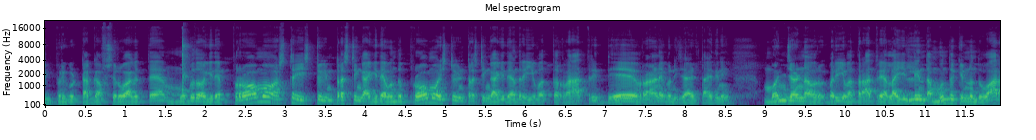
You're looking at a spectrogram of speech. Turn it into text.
ಇಬ್ಬರಿಗೂ ಟಗ್ ಶುರುವಾಗುತ್ತೆ. ಮುಗಿದೋಗಿದೆ. ಪ್ರೋಮೋ ಅಷ್ಟೇ ಇಷ್ಟು ಇಂಟ್ರೆಸ್ಟಿಂಗ್ ಆಗಿದೆ. ಒಂದು ಪ್ರೋಮೋ ಇಷ್ಟು ಇಂಟ್ರೆಸ್ಟಿಂಗ್ ಆಗಿದೆ ಅಂದರೆ ಇವತ್ತು ರಾತ್ರಿ ದೇವ್ರಾಣೆಗೂ ನಿಜ ಹೇಳ್ತಾ ಇದ್ದೀನಿ. ಮಂಜಣ್ಣ ಅವರು ಬರೀ ಇವತ್ತು ರಾತ್ರಿ ಅಲ್ಲ, ಇಲ್ಲಿಂದ ಮುಂದಕ್ಕೆ ಇನ್ನೊಂದು ವಾರ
